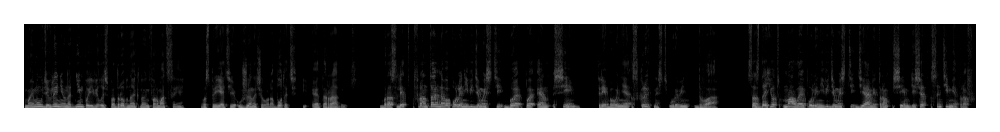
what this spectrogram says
К моему удивлению, над ним появилось подробное окно информации. Восприятие уже начало работать, и это радует. Браслет фронтального поля невидимости БПН-7. Требование «Скрытность» уровень 2. Создает малое поле невидимости диаметром 70 сантиметров.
